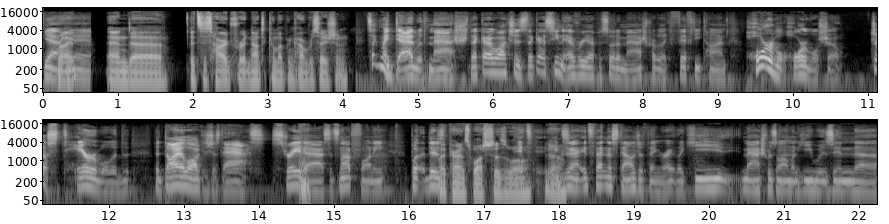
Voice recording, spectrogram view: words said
Yeah, right. yeah, yeah. And uh, it's just hard for it not to come up in conversation. It's like my dad with MASH. That guy watches. That guy's seen every episode of MASH probably like fifty times. Horrible, horrible show. Just terrible. The the dialogue is just ass, straight ass. It's not funny, but there's My parents watched it as well. it's yeah. exact. It's that nostalgia thing, right? Like he Mash was on when he was in uh,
